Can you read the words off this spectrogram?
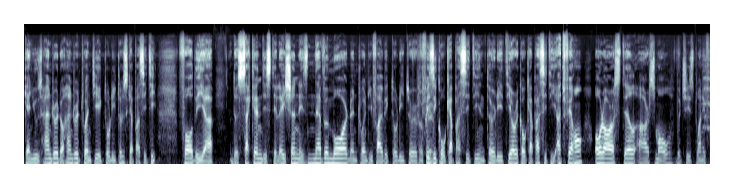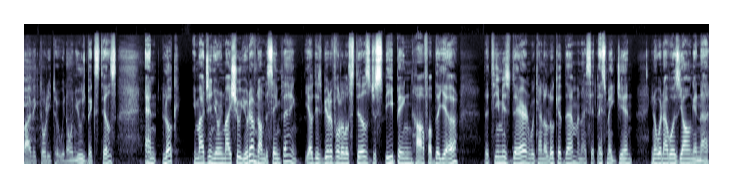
can use 100 or 120 hectoliters capacity. For the uh, the second distillation is never more than 25 hectoliter physical capacity and 30 theoretical capacity. At Ferrand, all our still are small, which is 25 hectoliter. We don't use big stills. And look, imagine you're in my shoe. You'd have done the same thing. You have these beautiful little stills just sleeping half of the year. The team is there, and we kind of look at them. And I said, let's make gin. You know, when I was young and uh,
